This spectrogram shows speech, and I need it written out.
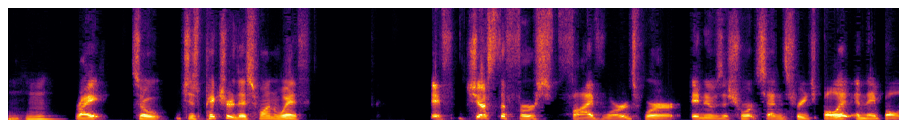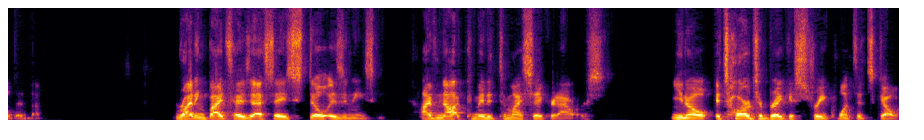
Mm-hmm. Right. So just picture this one with if just the first five words were, and it was a short sentence for each bullet, and they bolded them writing bite-sized essays still isn't easy. I've not committed to my sacred hours. You know, it's hard to break a streak once it's going.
